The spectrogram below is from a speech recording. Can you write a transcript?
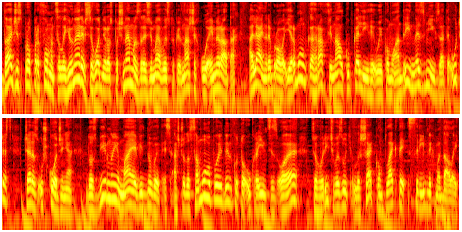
Дайджест про перформанси легіонерів сьогодні розпочнемо з резюме виступів наших у Еміратах. Аляйн Реброва і Ярмонка грав фінал Кубка Ліги, у якому Андрій не зміг взяти участь через ушкодження. До збірної має відновитись. А щодо самого поєдинку, то українці з ОЕ цьогоріч везуть лише комплекти срібних медалей.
